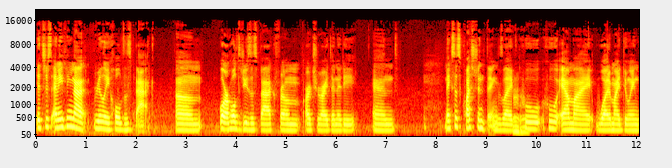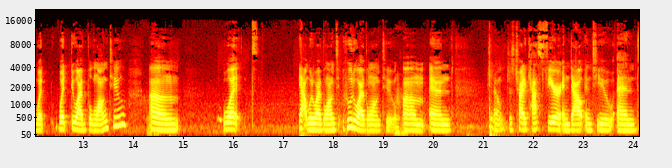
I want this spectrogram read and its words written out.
it's just anything that really holds us back um, or holds jesus back from our true identity and makes us question things like who who am I? What am I doing? What what do I belong to? Um, what yeah, what do I belong to? Who do I belong to? Um, and you know, just try to cast fear and doubt into you, and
